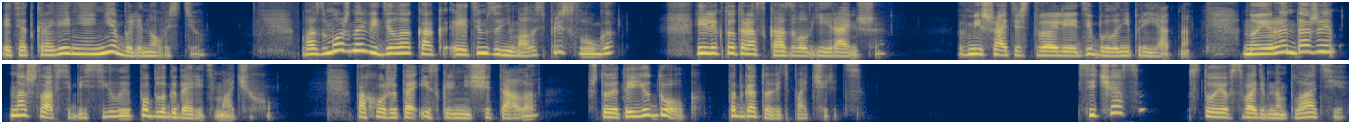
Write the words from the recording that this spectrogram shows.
эти откровения не были новостью. Возможно, видела, как этим занималась прислуга, или кто-то рассказывал ей раньше. Вмешательство леди было неприятно, но Ирен даже нашла в себе силы поблагодарить мачеху. Похоже, та искренне считала, что это ее долг подготовить падчериц. Сейчас, стоя в свадебном платье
